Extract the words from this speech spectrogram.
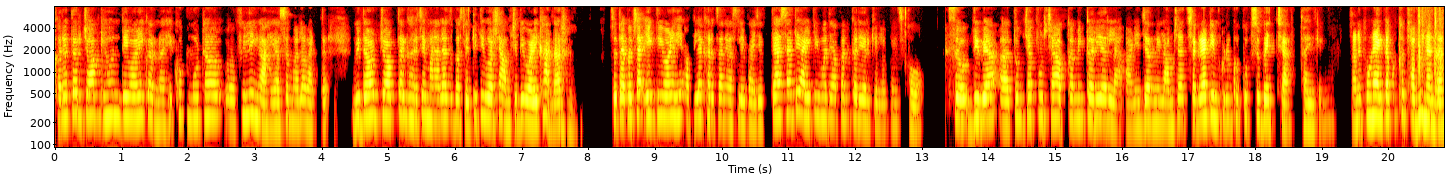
खरं तर जॉब घेऊन दिवाळी करणं हे खूप मोठं अ, फिलिंग आहे असं मला वाटतं. विथआऊट जॉब तर घरचे म्हणायलाच बसले, किती वर्ष आमची दिवाळी खाणार? सो त्यापेक्षा एक दिवाळी ही आपल्या खर्चाने असली पाहिजे. त्यासाठी आय-टीमध्ये आपण करियर केलं पाहिजे. हो. सो दिव्या अ, तुमच्या पुढच्या अपकमिंग करियरला आणि जर्नीला आमच्या सगळ्या टीमकडून खूप खूप शुभेच्छा. Thank you. आणि पुन्हा एकदा खूप खूप अभिनंदन.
